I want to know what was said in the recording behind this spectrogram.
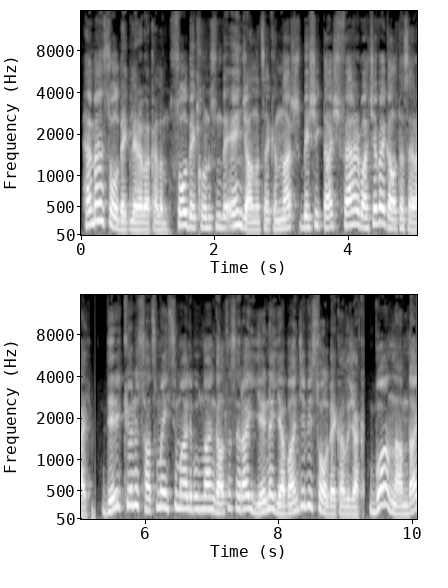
Hemen sol beklere bakalım. Sol bek konusunda en canlı takımlar Beşiktaş, Fenerbahçe ve Galatasaray. Derik Kön'ü satma ihtimali bulunan Galatasaray yerine yabancı bir sol bek alacak. Bu anlamda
